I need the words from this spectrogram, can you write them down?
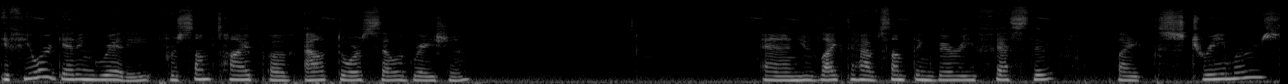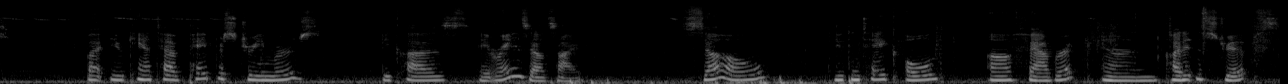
if you are getting ready for some type of outdoor celebration and you'd like to have something very festive like streamers but you can't have paper streamers because it rains outside. So you can take old uh, fabric and cut it in strips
